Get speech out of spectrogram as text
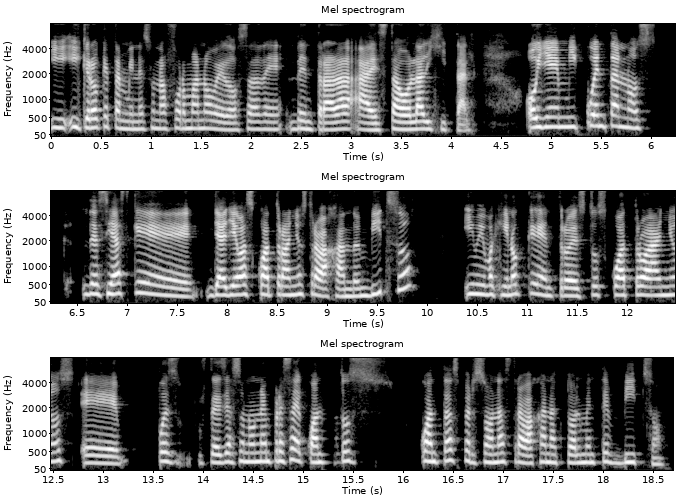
y, creo que también es una forma novedosa de, entrar a, esta ola digital. Oye, mi cuéntanos, decías que ya llevas cuatro años trabajando en Bitso y me imagino que dentro de estos cuatro años, eh, pues ustedes ya son una empresa de cuántos, cuántas personas trabajan actualmente en Bitso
